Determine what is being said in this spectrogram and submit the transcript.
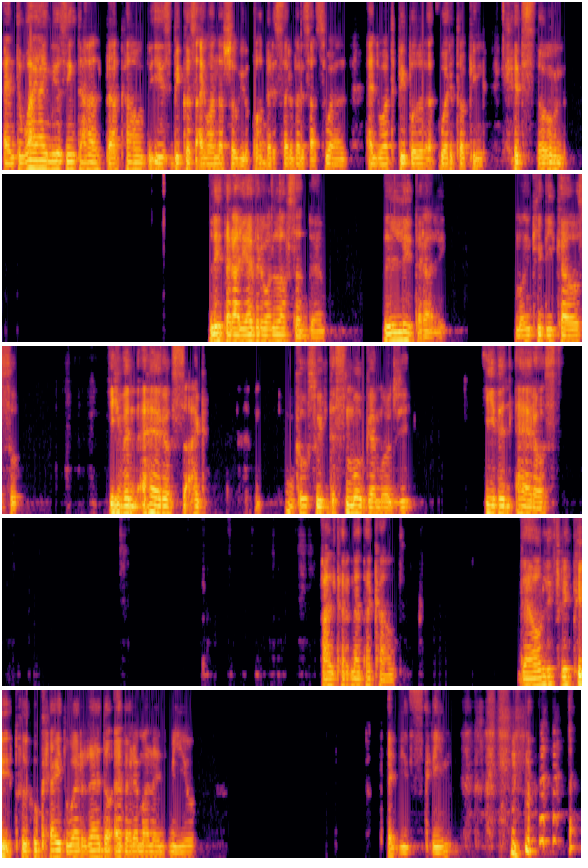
And why I'm using the alt account is because I wanna show you other servers as well and what people were talking. Headstone. Literally everyone laughs at them. Literally. Monkey D. also. Even Aerosag goes with the smog emoji. Even Eros. Alternate account. The only three people who cried were Redo, Everman, and Miu. Let me scream.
